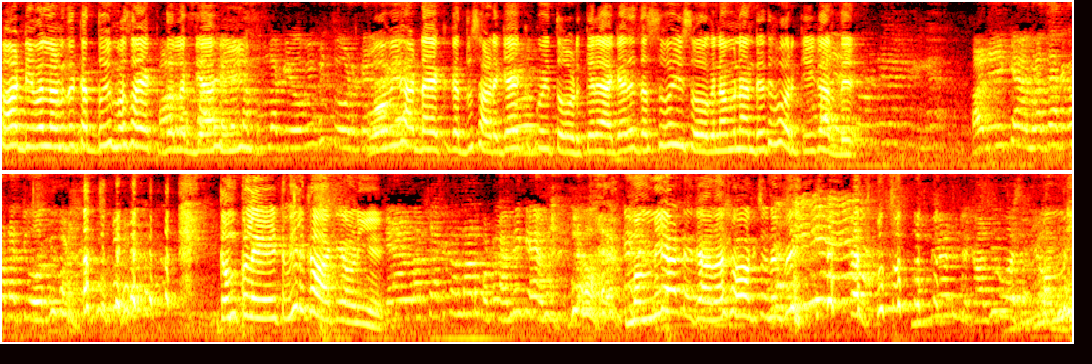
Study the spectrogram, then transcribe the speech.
ਸਾਡੀ ਵੱਲਣ ਤੇ ਕੱਦੂ ਹੀ ਮਸਾ ਇੱਕ ਦੋ ਲੱਗਿਆ ਸੀ। ਉਹ ਵੀ ਵੀ ਤੋੜ ਕੇ ਉਹ ਵੀ ਸਾਡਾ ਇੱਕ ਕੱਦੂ ਸੜ ਗਿਆ ਇੱਕ ਕੋਈ ਤੋੜ ਕੇ ਲੈ ਗਿਆ ਤੇ ਦੱਸੋ ਅਸੀਂ ਸੋਗ ਨਾ ਮਨਾਉਂਦੇ ਤੇ ਹੋਰ ਕੀ ਕਰਦੇ? ਹਲੇ ਕੈਮਰਾ ਚੈੱਕ ਕਰਦਾ ਚੋਰ ਵੀ ਬੜਾ ਕੰਪਲੇਂਟ ਵੀ ਲਿਖਾ ਕੇ ਆਉਣੀ ਹੈ ਕੈਮਰਾ ਚੈੱਕ ਕਰਨ ਨਾਲ ਫੋਟੋ ਐਵੇਂ ਕੈਮਰਾ ਲਵਾ ਮੰਮੀ ਸਾਡੇ ਜ਼ਿਆਦਾ ਸ਼ੌਕ ਚ ਨੇ ਵੀ। ਮੰਮੀ ਆਡੀ ਨਿਕਾਲ ਦੀ ਹੋਸ਼ ਨਹੀਂ ਮੰਮੀ।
